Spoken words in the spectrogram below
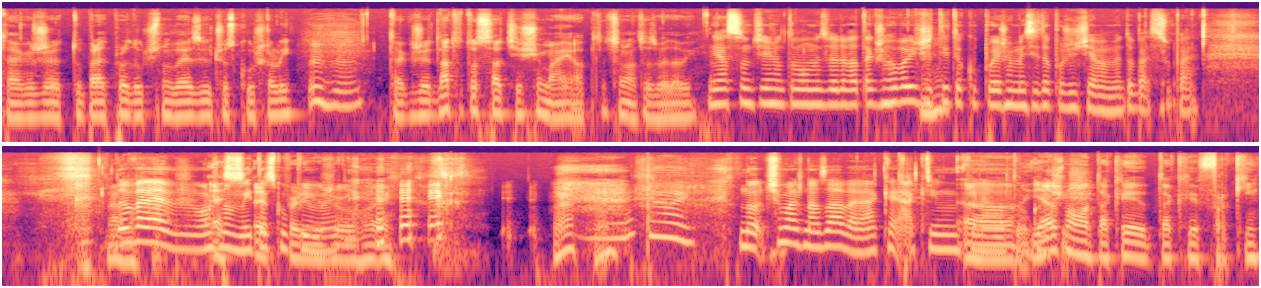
takže tú predprodukčnú verziu, čo skúšali. Uh-huh. Takže na toto sa teším aj ja, som na to zvedavý. Ja som tiež na to veľmi zvedavá, takže hovoríš, uh-huh. že mhm. ty to kupuješ a my si to požičiavame. Dobre, super. Dobre, možno as, my to kúpime. No, čo máš na záver? Aké, akým finálom to uh, Ja už mám také, také frky,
